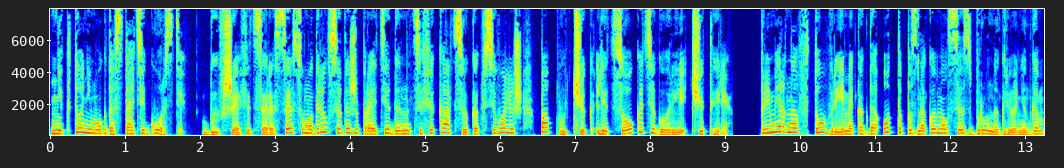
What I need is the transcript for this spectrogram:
никто не мог достать и горсти. Бывший офицер СС умудрился даже пройти денацификацию как всего лишь попутчик, лицо категории 4. Примерно в то время, когда Отто познакомился с Бруно Грёнингом,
